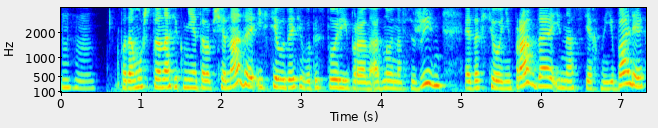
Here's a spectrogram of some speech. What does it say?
Угу потому что нафиг мне это вообще надо, и все вот эти вот истории про одной на всю жизнь, это все неправда, и нас всех наебали,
